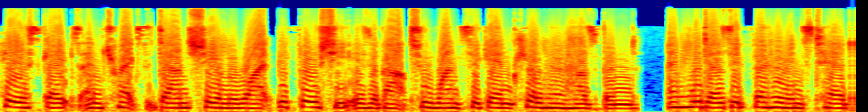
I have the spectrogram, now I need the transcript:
He escapes and tracks down Sheila right before she is about to once again kill her husband, and he does it for her instead.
